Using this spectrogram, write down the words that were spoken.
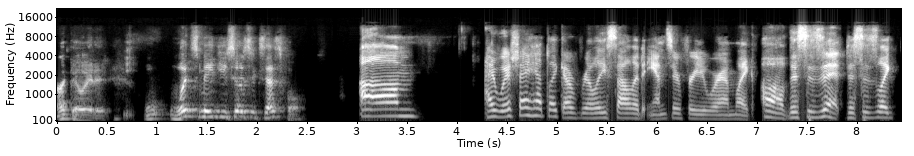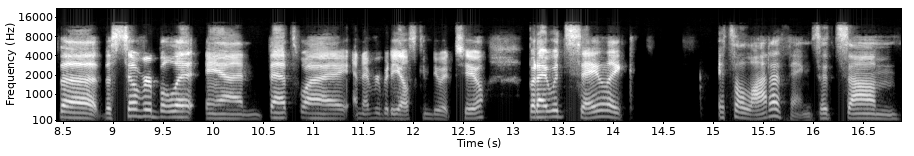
Taco in it. What's made you so successful? Um, I wish I had like a really solid answer for you where I'm like, oh, this is it. This is like the the silver bullet, and that's why, and everybody else can do it too. But I would say like it's a lot of things. It's um,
